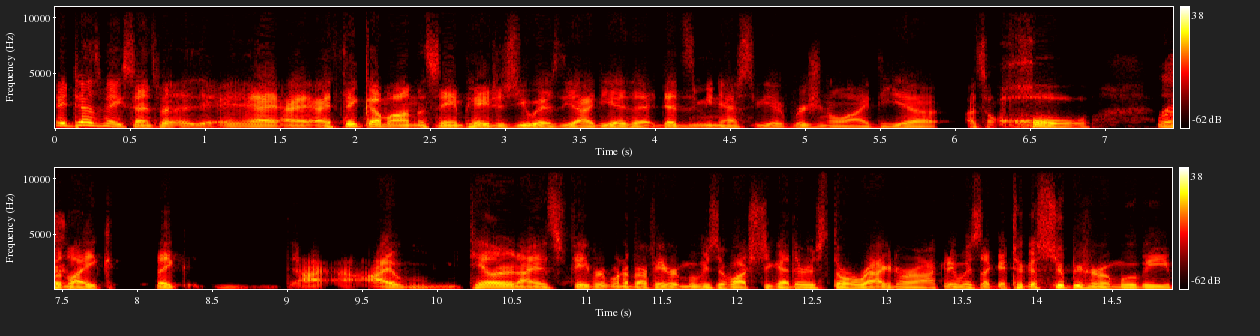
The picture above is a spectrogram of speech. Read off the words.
It does make sense, but uh, I, I think I'm on the same page as you as the idea that doesn't mean it has to be an original idea as a whole, right. but like like I, I Taylor and I's favorite one of our favorite movies to watch together is Thor Ragnarok, and it was like I took a superhero movie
